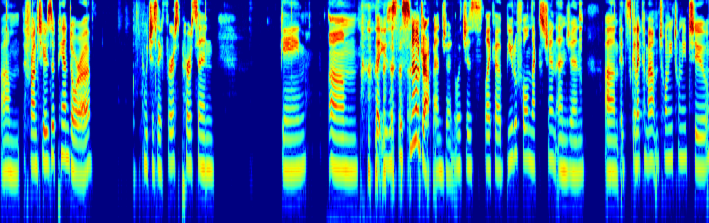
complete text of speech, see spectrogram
um, Frontiers of Pandora, which is a first-person game um, that uses the Snowdrop engine, which is like a beautiful next-gen engine. Um, it's going to come out in 2022,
